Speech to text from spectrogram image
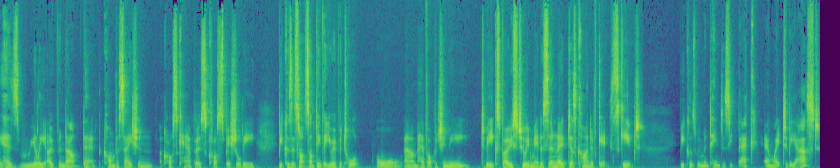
has really opened up that conversation across campus, cross specialty, because it's not something that you're ever taught or um, have opportunity to be exposed to in medicine. It just kind of gets skipped because women tend to sit back and wait to be asked.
